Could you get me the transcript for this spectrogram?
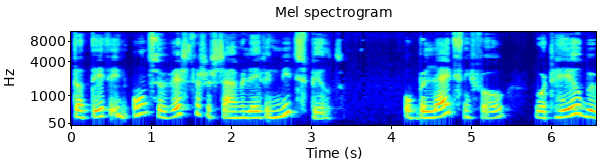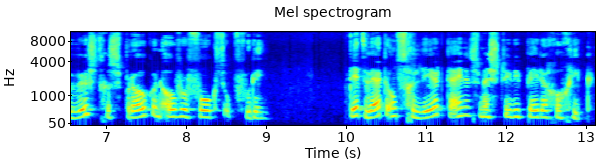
dat dit in onze westerse samenleving niet speelt. Op beleidsniveau wordt heel bewust gesproken over volksopvoeding. Dit werd ons geleerd tijdens mijn studie pedagogiek.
